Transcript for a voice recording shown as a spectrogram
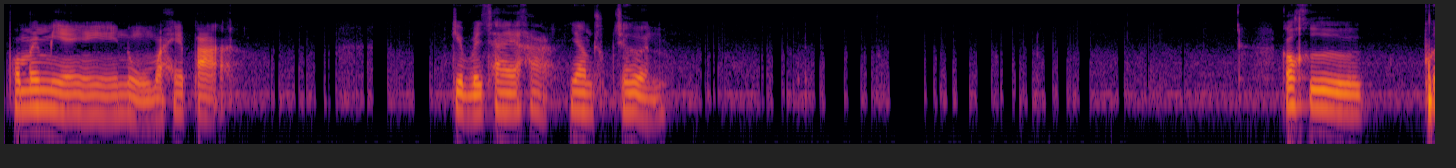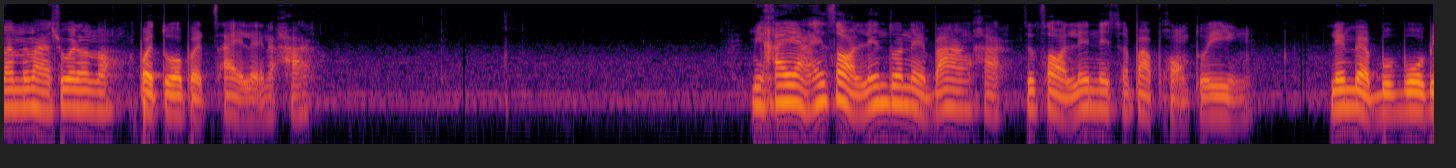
เพราะไม่มีหนูมาให้ปาเก็บไว้ใช้ค่ะ ยามฉุกเฉินก็คือเพื่อนไม่มาช่วยแล้วเนาะปล่อยตัวเปิดใจเลยนะคะ มีใครอยากให้สอนเล่นตัวไหนบ้างคะจะสอนเล่นในฉบับของตัวเอง เล่นแบบโบโบเบ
